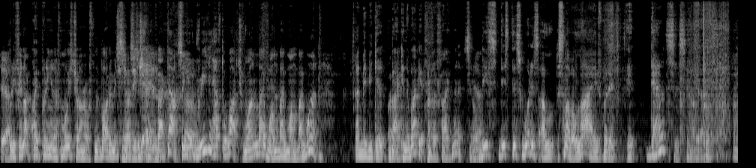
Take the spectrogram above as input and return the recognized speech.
Yeah. But if you're not quite putting enough moisture on or from the bottom, it starts to again. shrink back down. So you really have to watch one by one by one by one. And maybe get it back in the bucket for another five minutes. You know, Yeah. these this this wood is it's not alive, but it it dances. You know. Yeah. Hmm.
